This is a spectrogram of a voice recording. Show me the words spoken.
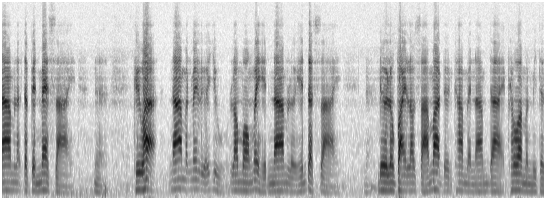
น้ำแล้วแต่เป็นแม่ทรายนะคือว่าน้ำมันไม่เหลืออยู่ เรามองไม่เห็นน้ำเลยเห็นแต่ทรายเดินลงไปเราสามารถเดินข้ามแม่น้ำได้ เพราะว่ามันมีแต่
